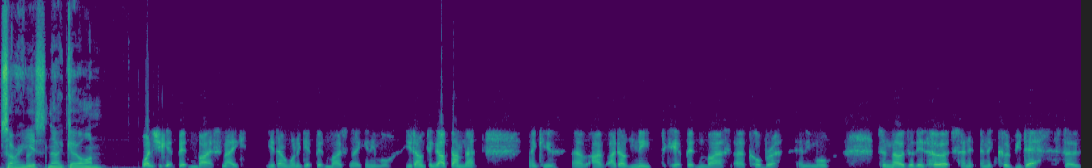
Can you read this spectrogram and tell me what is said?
sorry, yes, no, go on. Once you get bitten by a snake, you don't want to get bitten by a snake anymore. You don't think I've done that. Thank you. Uh, I, I, don't need to get bitten by a, a, cobra anymore to know that it hurts and it, and it could be death. So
